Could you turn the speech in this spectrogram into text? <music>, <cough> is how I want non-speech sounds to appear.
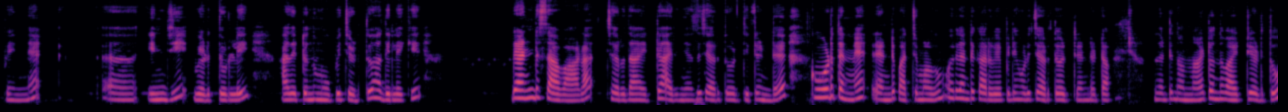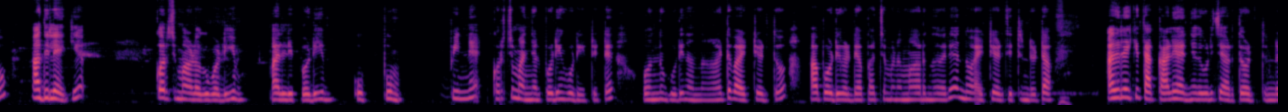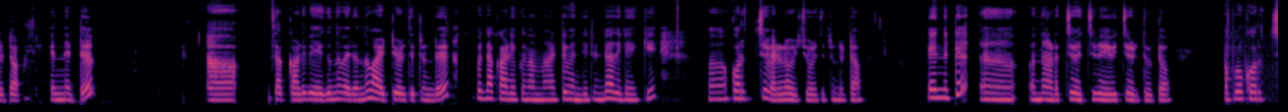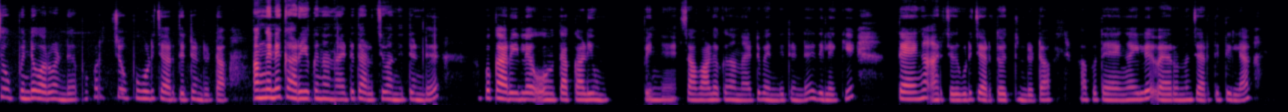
പിന്നെ ഇഞ്ചി വെളുത്തുള്ളി അതിട്ടൊന്ന് മൂപ്പിച്ചെടുത്തു. അതിലേക്ക് രണ്ട് സവാള ചെറുതായിട്ട് അരിഞ്ഞത് ചേർത്ത് കൊടുത്തിട്ടുണ്ട്. കൂടെ തന്നെ രണ്ട് പച്ചമുളകും ഒരു രണ്ട് കറിവേപ്പിലയും കൂടി ചേർത്ത് കൊടുത്തിട്ടുണ്ട് കേട്ടോ എന്നിട്ട് നന്നായിട്ടൊന്ന് വഴറ്റിയെടുത്തു. അതിലേക്ക് കുറച്ച് മുളക് പൊടിയും മല്ലിപ്പൊടിയും ഉപ്പും പിന്നെ കുറച്ച് മഞ്ഞൾപ്പൊടിയും കൂടി ഇട്ടിട്ട് ഒന്നുകൂടി നന്നായിട്ട് വഴറ്റിയെടുത്തു. ആ പൊടികളുടെ ആ പച്ചമണം മാറുന്നത് വരെ ഒന്ന് വഴറ്റിയെടുത്തിട്ടുണ്ട് കേട്ടോ. അതിലേക്ക് തക്കാളി അരിഞ്ഞത് കൂടി ചേർത്ത് കൊടുത്തിട്ടുണ്ട് കേട്ടോ. എന്നിട്ട് ആ തക്കാളി വേകുന്ന വരെ ഒന്ന് വഴറ്റിയെടുത്തിട്ടുണ്ട്. അപ്പോൾ തക്കാളിയൊക്കെ നന്നായിട്ട് വെന്തിട്ടുണ്ട്. അതിലേക്ക് കുറച്ച് വെള്ളം ഒഴിച്ച് കൊടുത്തിട്ടുണ്ട് കേട്ടോ. എന്നിട്ട് ഒന്ന് അടച്ച് വെച്ച് വേവിച്ചെടുത്തു കേട്ടോ അപ്പോൾ കുറച്ച് ഉപ്പിന്റെ കുറവുണ്ട്. അപ്പോൾ കുറച്ച് ഉപ്പ് കൂടി ചേർത്തിട്ടുണ്ട് കേട്ടോ അങ്ങനെ കറിയൊക്കെ നന്നായിട്ട് തിളച്ച് വന്നിട്ടുണ്ട്. അപ്പോൾ കറിയിൽ തക്കാളിയും പിന്നെ സവാളയൊക്കെ നന്നായിട്ട് വെന്തിട്ടുണ്ട്. ഇതിലേക്ക് തേങ്ങ അരച്ചത് കൂടി ചേർത്ത് വെച്ചിട്ടുണ്ട് കേട്ടോ അപ്പോൾ തേങ്ങയിൽ വേറൊന്നും ചേർത്തിട്ടില്ല.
